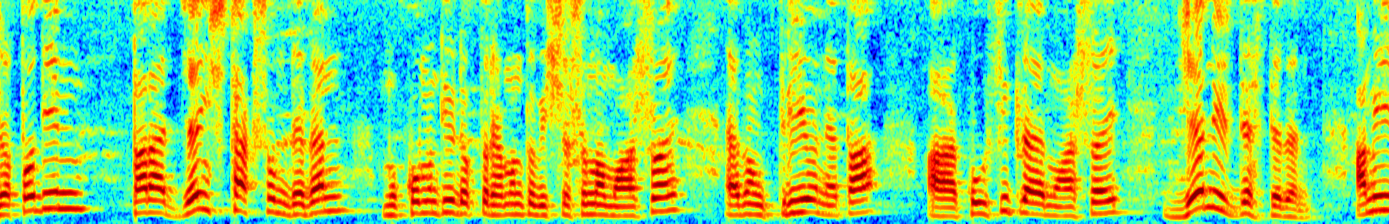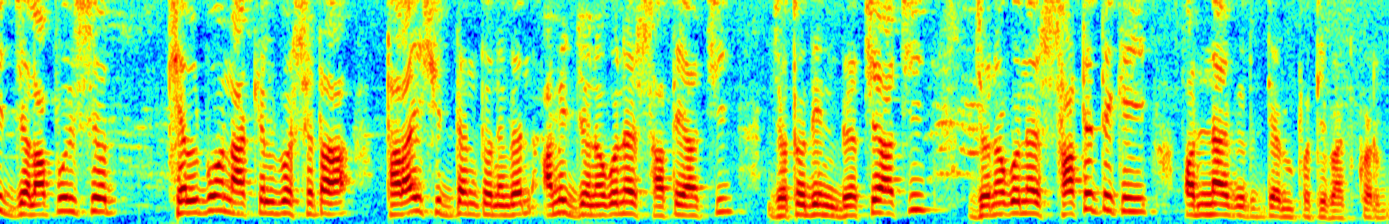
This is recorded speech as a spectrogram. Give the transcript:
যতদিন তারা যে ইনস্ট্রাকশন দেবেন, মুখ্যমন্ত্রী ডক্টর হেমন্ত বিশ্ব শর্মা মহাশয় এবং প্রিয় নেতা কৌশিক রায় মহাশয় যে নির্দেশ দেবেন, আমি জেলা পরিষদ খেলব না খেলব সেটা তারাই সিদ্ধান্ত নেবেন। আমি জনগণের সাথে আছি, যতদিন বেঁচে আছি, জনগণের সাথে থেকেই অন্যায় বিরুদ্ধে আমি প্রতিবাদ করব।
